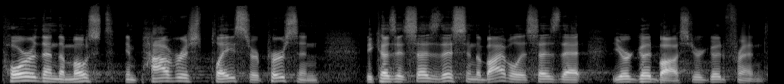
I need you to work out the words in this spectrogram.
poorer than the most impoverished place or person, because it says this in the Bible it says that you're good boss, you're good friend.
